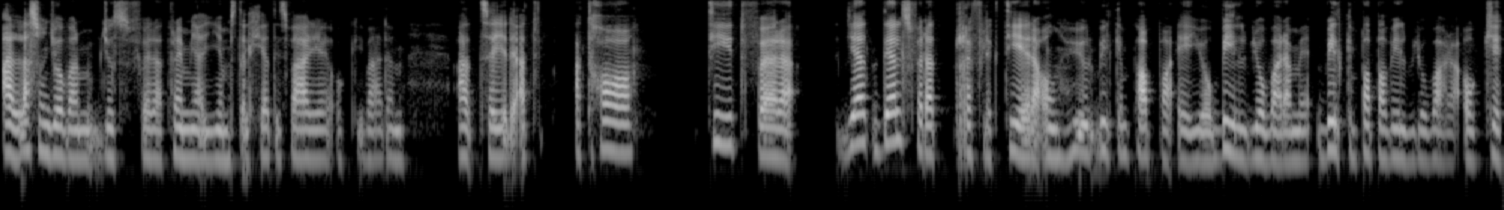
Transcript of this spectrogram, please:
alla som jobbar just för att främja jämställdhet i Sverige och i världen att säga det att, att ha tid för ja, dels för att reflektera om hur, vilken pappa är jag, vill jag vara med, vilken pappa vill jag vara och eh,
